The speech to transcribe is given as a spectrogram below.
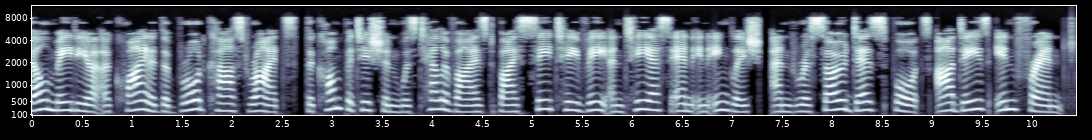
Bell Media acquired the broadcast rights. The competition was televised by CTV and TSN in English, and Réseau des Sports in French.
